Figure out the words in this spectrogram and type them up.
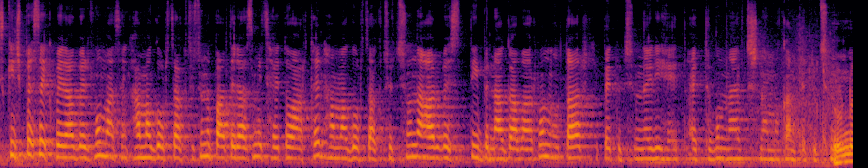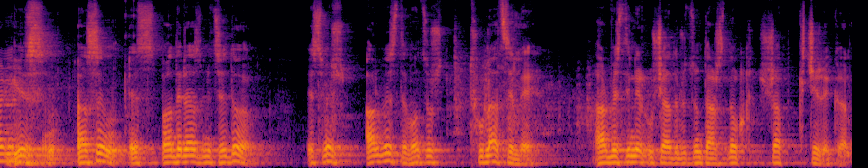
իսկ ինչպես եք վերաբերվում, ասենք, համագործակցությունը պատերազմից հետո արդեն համագործակցությունը արվեստի բնագավառում օտար պետությունների հետ, այդ թվում նաև ճշնամական պետությունների։ Օրինակ ես ասեմ, այս պատերազմից հետո այս մեր արվեստը ոնց որ թուլացել է արվեստին էլ ուշադրություն դարձնող շատ քչերը կան։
